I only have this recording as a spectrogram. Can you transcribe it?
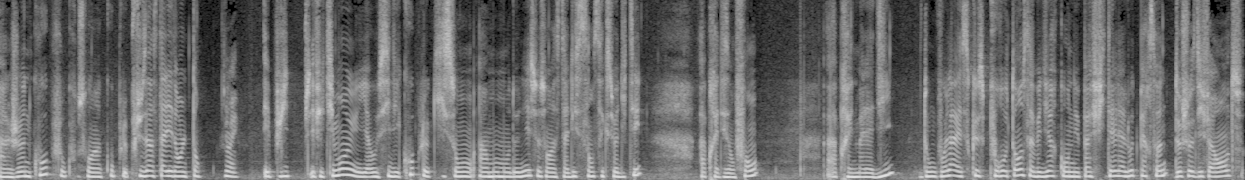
un jeune couple ou qu'on soit un couple plus installé dans le temps. Oui. Et puis, effectivement, il y a aussi des couples qui sont, à un moment donné, se sont installés sans sexualité, après des enfants, après une maladie. Donc voilà, est-ce que pour autant ça veut dire qu'on n'est pas fidèle à l'autre personne? Deux choses différentes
